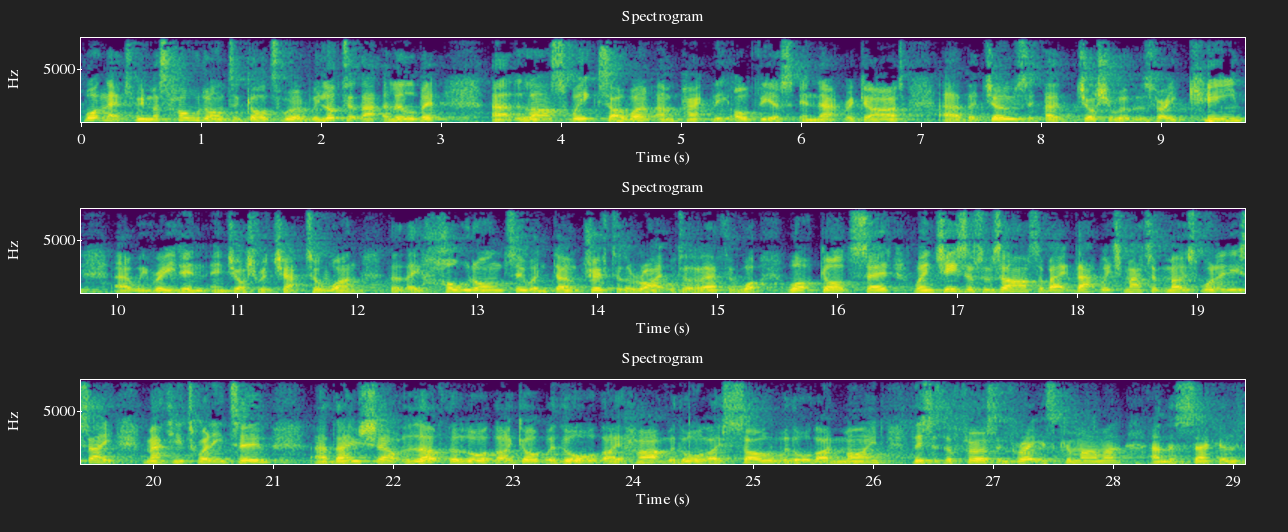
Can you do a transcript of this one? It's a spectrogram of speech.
What next? We must hold on to God's word. We looked at that a little bit uh, last week, so I won't unpack the obvious in that regard. Uh, but Joseph, uh, Joshua was very keen. Uh, we read in, in Joshua chapter 1 that they hold on to and don't drift to the right or to the left of what, what God said. When Jesus was asked about that which mattered most, what did he say? Matthew 22 uh, Thou shalt love the Lord thy God with all thy heart, with all thy soul, with all thy mind mind. This is the first and greatest commandment, and the second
